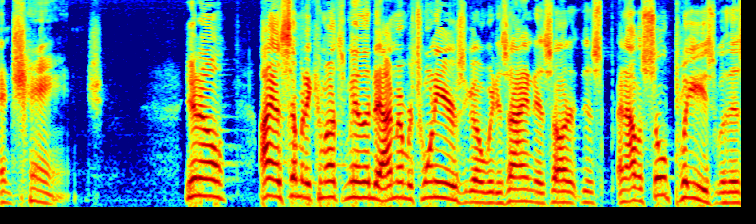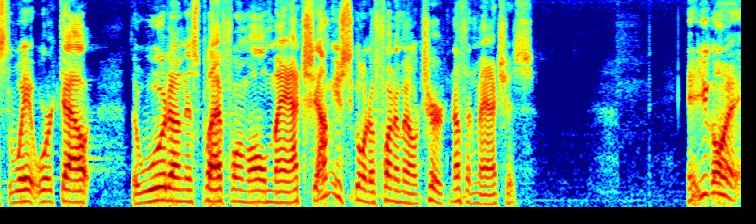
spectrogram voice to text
and change. You know, I had somebody come up to me the other day. I remember 20 years ago we designed this, uh, this, and I was so pleased with this, the way it worked out. The wood on this platform all matched. I'm used to going to fundamental church. Nothing matches. You going?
